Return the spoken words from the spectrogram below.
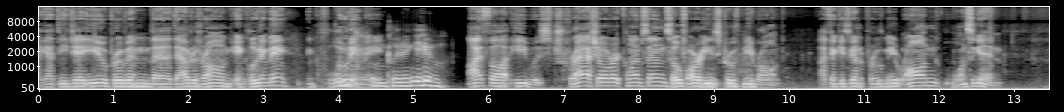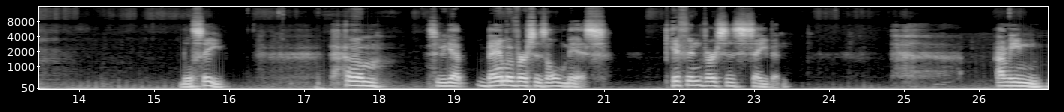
I got DJU proving the doubters wrong, including me. Including me. including you. I thought he was trash over at Clemson. So far, he's proved me wrong. I think he's going to prove me wrong once again. We'll see. Um, so we got Bama versus Ole Miss, Kiffin versus Saban. I mean,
